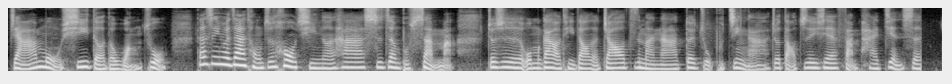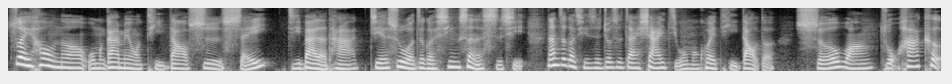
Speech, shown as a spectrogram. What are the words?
贾姆希德的王座。但是因为在统治后期呢，他施政不善嘛，就是我们刚刚有提到的骄傲自满啊，对主不敬啊，就导致一些反派渐生。最后呢，我们刚才没有提到是谁。击败了他，结束了这个兴盛的时期。那这个其实就是在下一集我们会提到的蛇王佐哈克。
